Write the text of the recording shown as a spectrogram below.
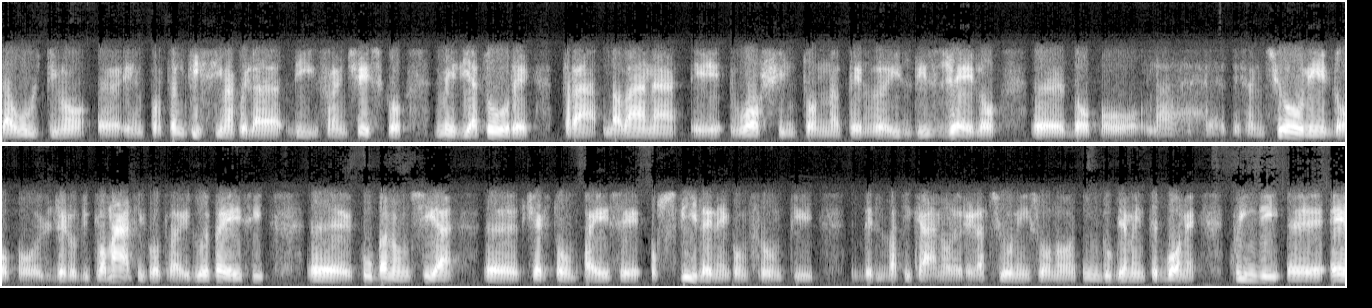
da ultimo eh, importantissima quella di Francesco, mediatore tra L'Havana e Washington per il disgelo eh, dopo la, eh, le sanzioni, dopo il gelo diplomatico tra i due paesi, eh, Cuba non sia eh, certo un paese ostile nei confronti del Vaticano, le relazioni sono indubbiamente buone, quindi eh, è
